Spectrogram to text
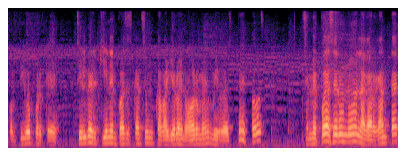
contigo porque Silver King en paz descanse un caballero enorme, mis respetos, se me puede hacer un nudo en la garganta,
